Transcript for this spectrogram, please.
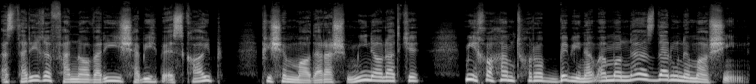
از طریق فناوری شبیه به اسکایپ پیش مادرش مینالد که می‌خواهم تو را ببینم اما نه از درون ماشین.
